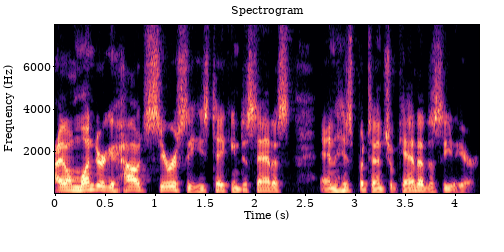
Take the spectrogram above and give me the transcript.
I'm wondering how seriously he's taking DeSantis and his potential candidacy here.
